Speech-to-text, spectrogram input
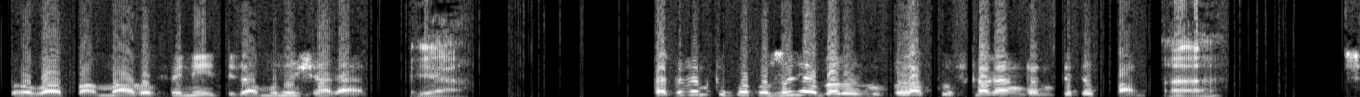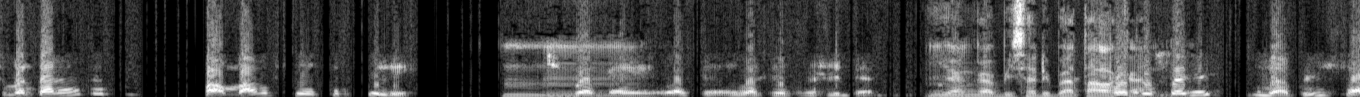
bahwa Pak Maruf ini tidak memenuhi syarat. ya. Tapi kan keputusannya baru berlaku sekarang dan ke depan. Ah, Sementara kan Pak Maruf sudah terpilih Hmm. sebagai wakil, wakil presiden. Yang nggak bisa dibatalkan. Putusannya nggak bisa.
